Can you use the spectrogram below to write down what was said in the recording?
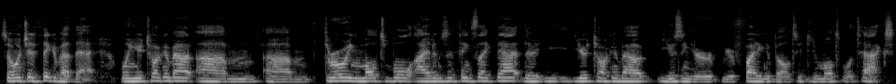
So I want you to think about that. When you're talking about um, um, throwing multiple items and things like that, you're talking about using your, your fighting ability to do multiple attacks.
